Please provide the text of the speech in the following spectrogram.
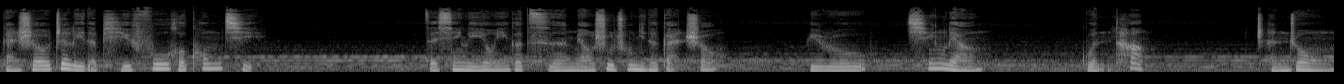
感受这里的皮肤和空气，在心里用一个词描述出你的感受，比如清凉、滚烫、沉重、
